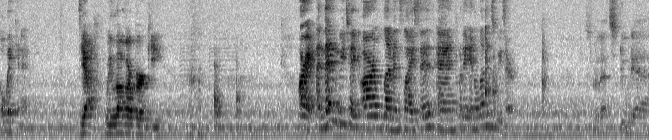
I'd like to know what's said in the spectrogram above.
awaken it. Yeah, we love our Berkey. All right, and then we take our lemon slices and put it in a lemon squeezer. So let's do that.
